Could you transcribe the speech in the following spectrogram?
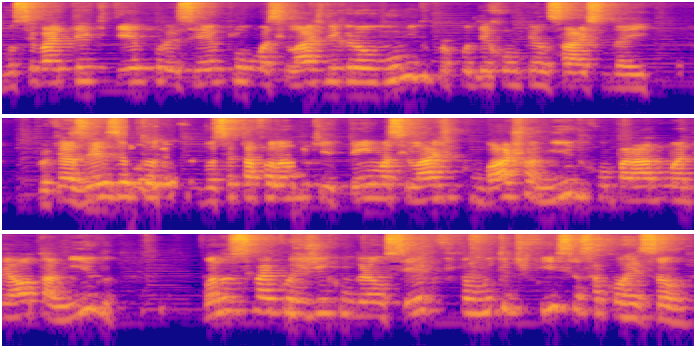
você vai ter que ter, por exemplo, uma silagem de grão úmido para poder compensar isso daí. Porque às vezes tô, você está falando que tem uma silagem com baixo amido comparado a uma de alto amido, quando você vai corrigir com grão seco, fica muito difícil essa correção.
